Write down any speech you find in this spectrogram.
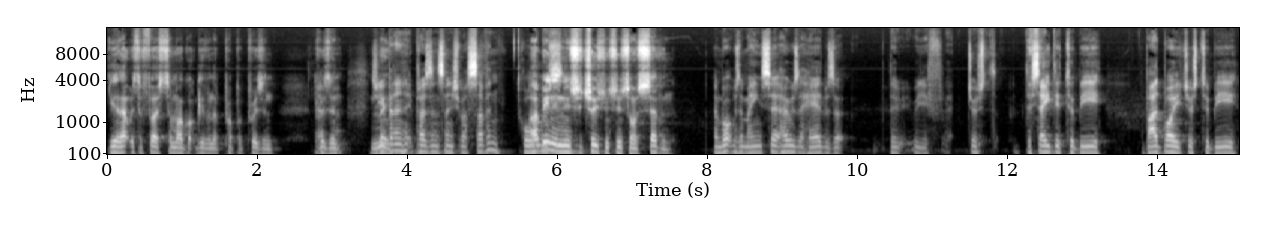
yeah, that was the first time I got given a proper prison. Prison. Okay. So you've been in prison since you were seven. Homes. I've been in institution since I was seven. And what was the mindset? How was the head? Was it the, were you just decided to be a bad boy, just to be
